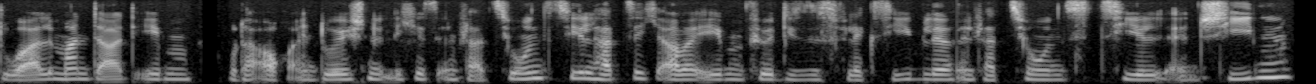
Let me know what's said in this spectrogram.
duale Mandat eben oder auch ein durchschnittliches Inflationsziel, hat sich aber eben für dieses flexible Inflationsziel entschieden.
